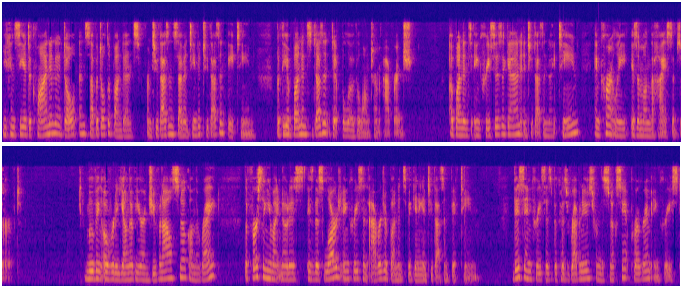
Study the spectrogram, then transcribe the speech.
you can see a decline in adult and subadult abundance from 2017 to 2018, but the abundance doesn't dip below the long-term average. Abundance increases again in 2019 and currently is among the highest observed. Moving over to young of year and juvenile snook on the right, the first thing you might notice is this large increase in average abundance beginning in 2015. This increase is because revenues from the Snook Stamp program increased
